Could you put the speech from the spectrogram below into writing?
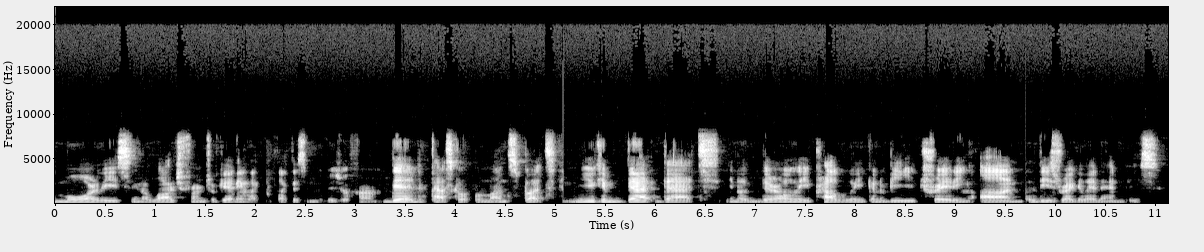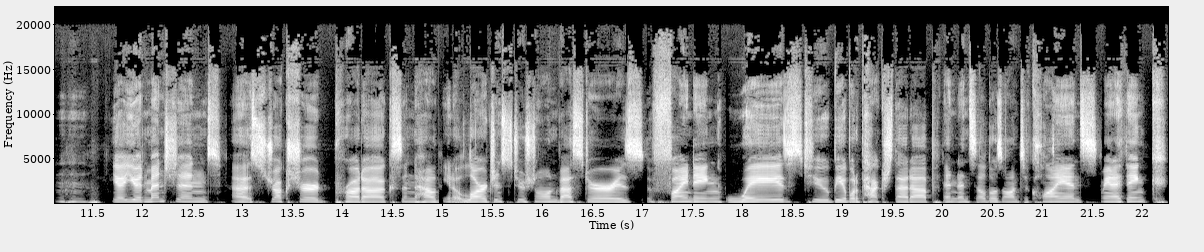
more of these, you know, large firms are getting like like this individual firm did past couple of months, but you can bet that, you know, they're only probably going to be trading on these regulated entities. Mm-hmm. Yeah, you had mentioned uh, structured products and how, you know, large institutional investor is finding ways to be able to package that up and, and sell those on to clients. I mean, I think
